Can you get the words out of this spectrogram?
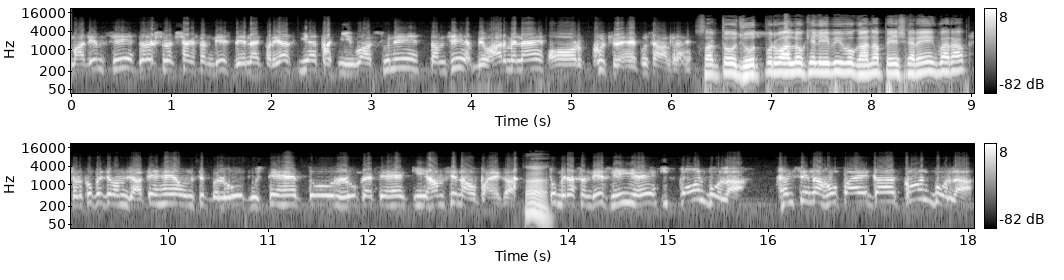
माध्यम से सड़क सुरक्षा का संदेश देना प्रयास किया ताकि युवा सुने समझे व्यवहार में लाए और खुश रहे खुशहाल रहे। सर तो जोधपुर वालों के लिए भी वो गाना पेश करें एक बार आप? सड़कों पे जब हम जाते हैं उनसे लोग पूछते हैं तो लोग कहते हैं कि हमसे ना हो पाएगा। हाँ। तो मेरा संदेश यही है कि कौन बोला? हमसे ना हो पाएगा कौन बोला?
